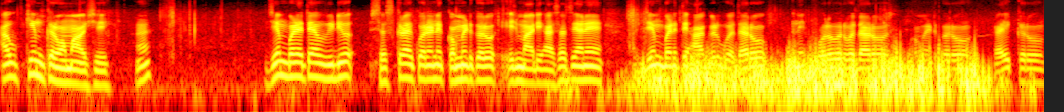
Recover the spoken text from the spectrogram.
આવું કેમ કરવામાં આવે છે? હા? જેમ બને ત્યાં વીડિયો સબસ્ક્રાઈબ કરો અને કમેન્ટ કરો, એ જ મારી આશા છે. અને જેમ બને તે આગળ વધારો અને ફોલોવર વધારો કમેન્ટ કરો લાઈક કરો,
